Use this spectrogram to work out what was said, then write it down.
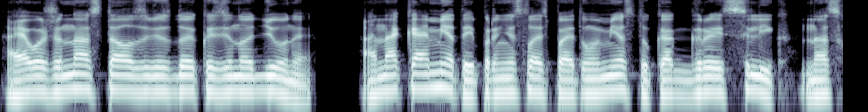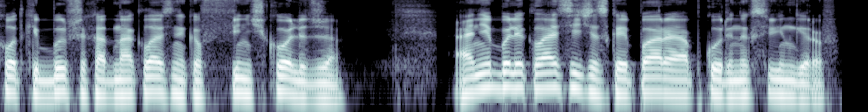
а его жена стала звездой казино «Дюны», она кометой пронеслась по этому месту, как Грейс Слик на сходке бывших одноклассников Финч-колледжа. Они были классической парой обкуренных свингеров.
